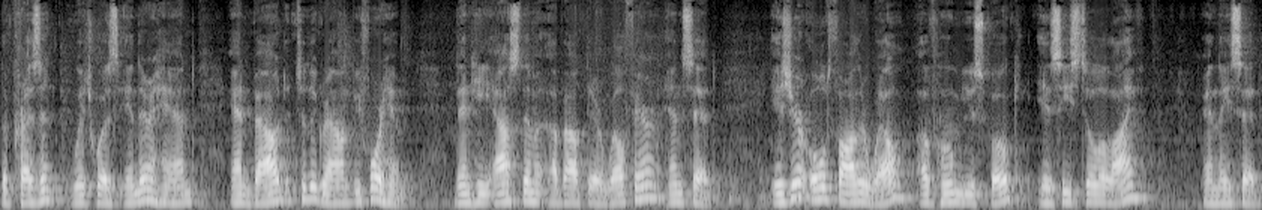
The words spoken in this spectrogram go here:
the present which was in their hand and bowed to the ground before him. Then he asked them about their welfare and said, Is your old father well, of whom you spoke? Is he still alive? And they said,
